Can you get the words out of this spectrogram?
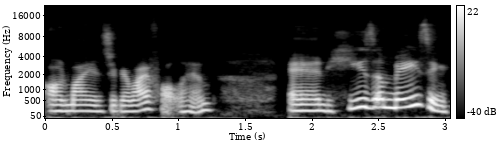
on my Instagram. I follow him and he's amazing.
